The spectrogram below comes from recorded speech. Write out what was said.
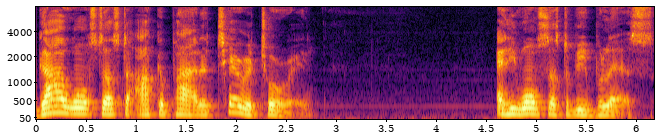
God wants us to occupy the territory and He wants us to be blessed.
